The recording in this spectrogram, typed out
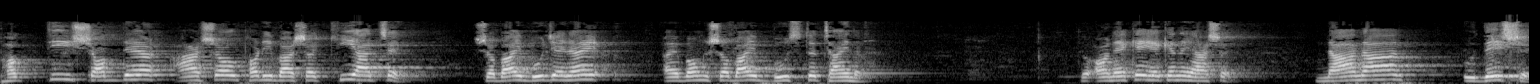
ভক্তি শব্দের আসল পরিভাষা কি আছে, সবাই বুঝে নেয় এবং সবাই বুঝতে চায় না। তো অনেকে এখানে আসে, নানান উদ্দেশ্যে।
